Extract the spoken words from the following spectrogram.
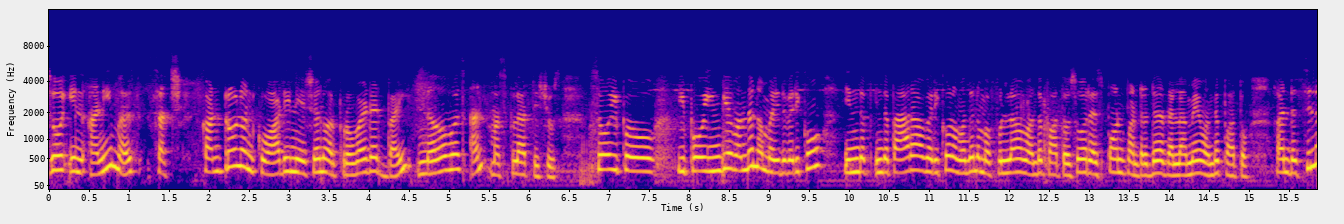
So in animals, such control and coordination are provided by nervous and muscular tissues. So இப்போ இப்போ இங்கே வந்து நம்ம இது வரைக்கும் இந்த இந்த பேரா வரைக்கும் நம்ம வந்து நம்ம ஃபுல்லாக வந்து பார்த்தோம் ஸோ ரெஸ்பாண்ட் பண்ணுறது அதெல்லாமே வந்து பார்த்தோம் அண்ட் சில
